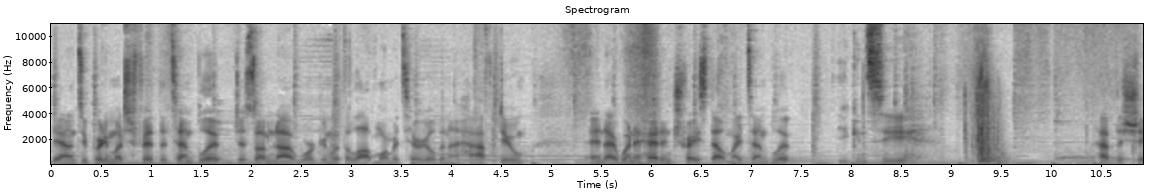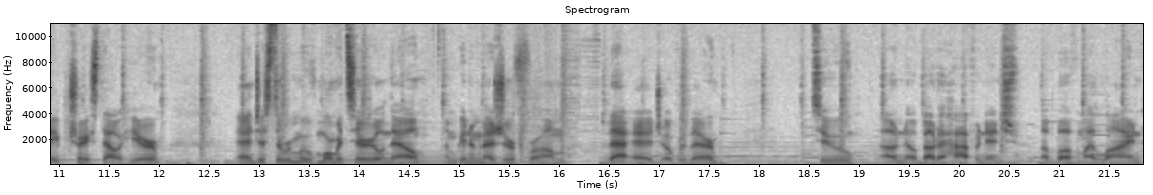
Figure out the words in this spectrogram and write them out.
down to pretty much fit the template, just so I'm not working with a lot more material than I have to. And I went ahead and traced out my template. You can see, have the shape traced out here. And just to remove more material now, I'm gonna measure from that edge over there to, I don't know, about a half an inch above my line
